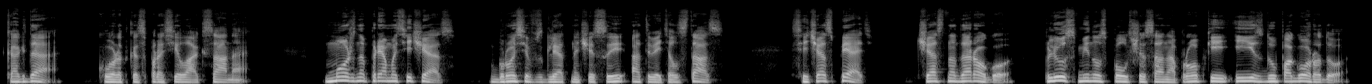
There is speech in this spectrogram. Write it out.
«Когда?» – коротко спросила Оксана. «Можно прямо сейчас», – бросив взгляд на часы, ответил Стас. «Сейчас пять. Час на дорогу, плюс-минус полчаса на пробки и езду по городу.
